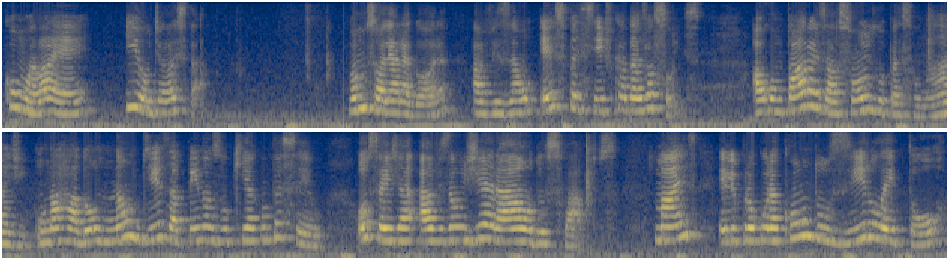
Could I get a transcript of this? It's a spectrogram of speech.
como ela é e onde ela está. Vamos olhar agora a visão específica das ações. Ao contar as ações do personagem, o narrador não diz apenas o que aconteceu, ou seja, a visão geral dos fatos, mas ele procura conduzir o leitor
